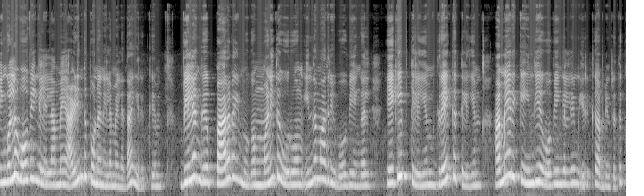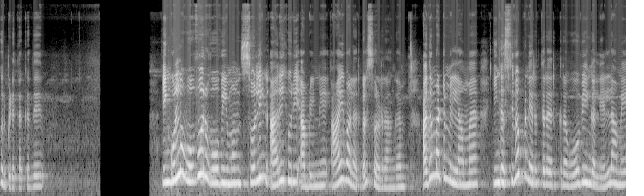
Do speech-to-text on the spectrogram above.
இங்குள்ள ஓவியங்கள் எல்லாமே அழிந்து போன நிலைமையில தான் இருக்குது விலங்கு பறவை முகம் மனித உருவம் இந்த மாதிரி ஓவியங்கள் எகிப்திலையும் கிரேக்கத்திலையும் அமெரிக்க இந்திய ஓவியங்கள்லையும் இருக்குது அப்படின்றது குறிப்பிடத்தக்கது. இங்குள்ள ஒவ்வொரு ஓவியமும் சொல்லின் அறிகுறி அப்படின்னு ஆய்வாளர்கள் சொல்கிறாங்க அது மட்டும் இல்லாமல் இங்கே சிவப்பு நிறத்தில் இருக்கிற ஓவியங்கள் எல்லாமே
